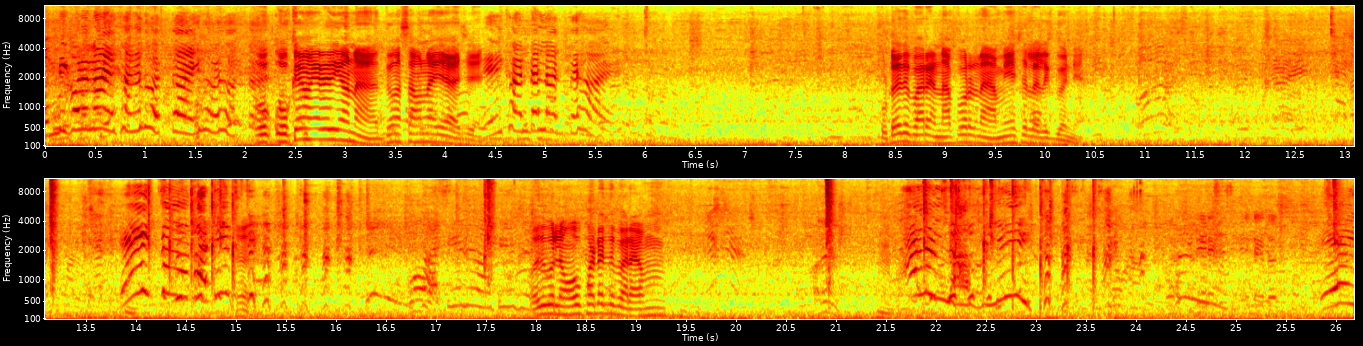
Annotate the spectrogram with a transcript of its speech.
অমনি করে না এখানে ধরতে হয় এইভাবে ধরতে হয়। ওকে মেরে দিও না তোমার সামনে যা আছে। এইখানটা লাগতে হয়। ফুটাতে পারে না পরে না আমি এসে লিখবই না এই তো ওই তো বললাম ও ফাটাতে পারে আম- এই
